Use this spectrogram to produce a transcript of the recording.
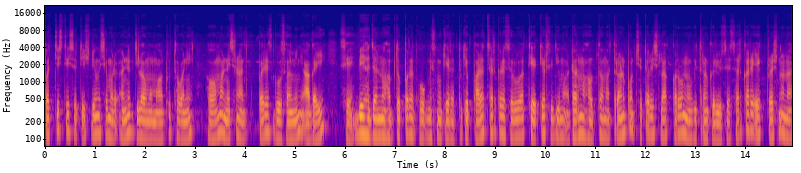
પચીસથી સત્યાવીસ ડિસેમ્બરે અનેક જિલ્લાઓમાં માવઠું થવાની હવામાન નિષ્ણાત પરેશ ગોસ્વામીની આગાહી છે. બે હજારનો હપ્તો પરત ઓગણીસમો કેરાત તો કે ભારત સરકારે શરૂઆતથી અત્યાર સુધીમાં અઢારમા હપ્તામાં ત્રણ પોઈન્ટ છેતાલીસ લાખ કરોડનું વિતરણ કર્યું છે. સરકારે એક પ્રશ્નના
